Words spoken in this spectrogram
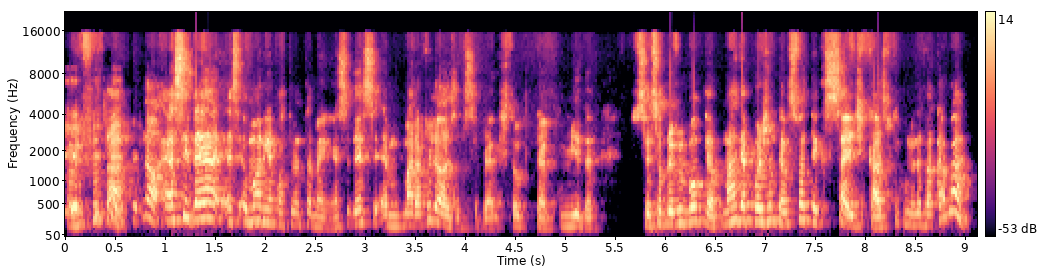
Vou refutar. Não, essa ideia, eu moro em apartamento também. Essa ideia é maravilhosa. Você pega, pega comida, você sobrevive um bom tempo. Mas depois de um tempo você vai ter que sair de casa porque a comida vai acabar.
